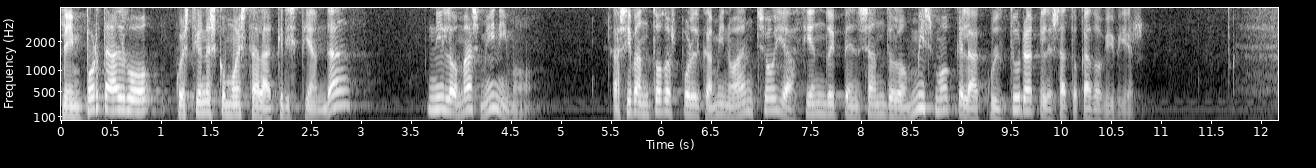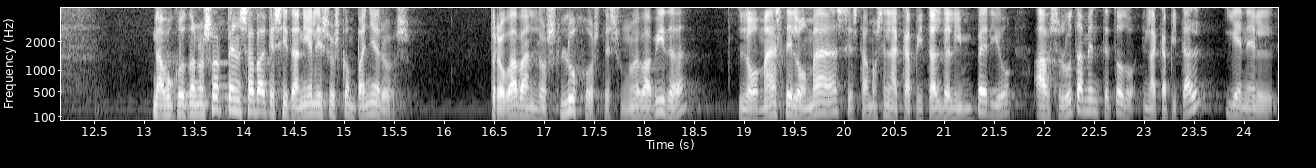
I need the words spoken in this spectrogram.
¿Le importa algo cuestiones como esta a la cristiandad? Ni lo más mínimo. Así van todos por el camino ancho y haciendo y pensando lo mismo que la cultura que les ha tocado vivir. Nabucodonosor pensaba que si Daniel y sus compañeros probaban los lujos de su nueva vida, lo más de lo más, estamos en la capital del imperio, absolutamente todo, en la capital y en el,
